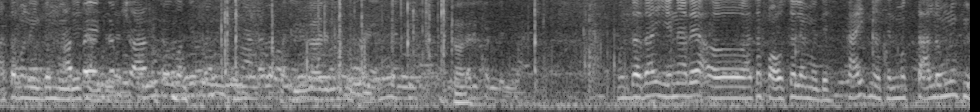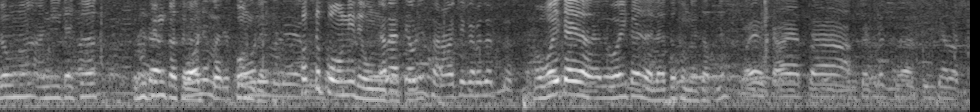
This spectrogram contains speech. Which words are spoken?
आता पण एकदम म्हणजे आता शांत एकदम शांत बघितलं म्हणजे नानाला पण एकदम- तरी पण बिंदास. मग दादा येणाऱ्या आता पावसाळ्यामध्ये काहीच नसेल मग चालवणं फिरवणं आणि त्याचं रुटीन कसं पोहणीमध्ये. पोहणीमध्ये फक्त पोहणी देऊन त्याला तेवढी सरावाची गरजच नसते. वय काय वय काय झालं आता सोन्याचं आपल्या वय काय आता आमच्याकडेच तीन चार वर्ष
